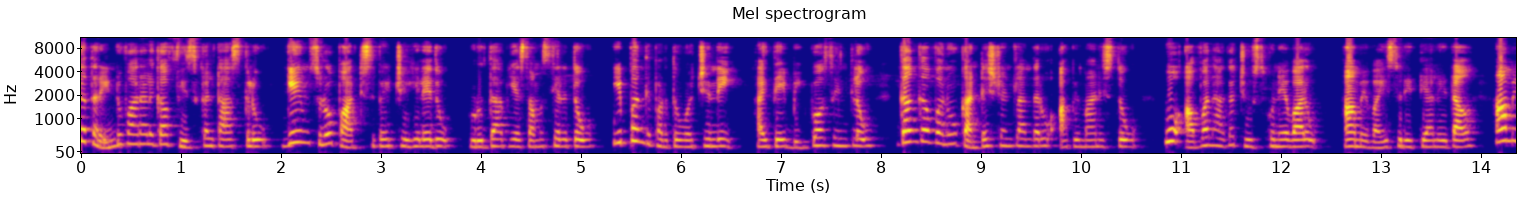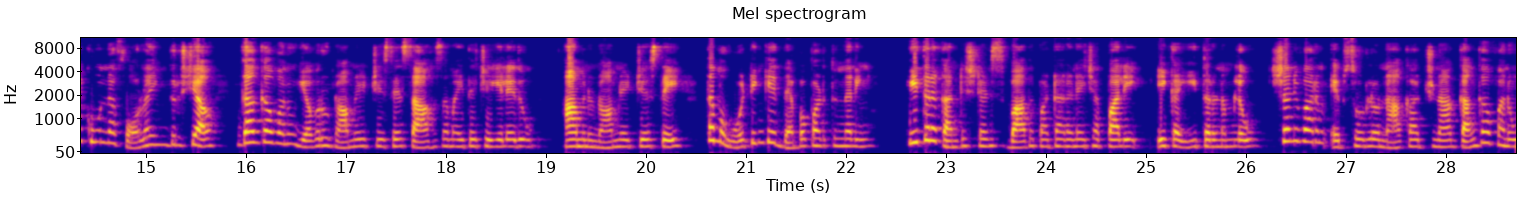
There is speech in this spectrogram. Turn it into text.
గత రెండు వారాలుగా ఫిజికల్ టాస్క్లు గేమ్స్లో పార్టిసిపేట్ చేయలేదు. వృద్ధాప్య సమస్యలతో ఇబ్బంది పడుతూ వచ్చింది. అయితే బిగ్ బాస్ ఇంట్లో గంగవ్వను కంటెస్టెంట్లందరూ అభిమానిస్తూ ఓ అవ్వలాగా చూసుకునేవారు. ఆమె వయసు రీత్యా లేదా ఆమెకు ఉన్న ఫాలోయింగ్ దృష్ట్యా గంగవ్వను ఎవరూ నామినేట్ చేసే సాహసమైతే చేయలేదు. ఆమెను నామినేట్ చేస్తే తమ ఓటింగ్కే దెబ్బ పడుతుందని ఇతర కంటెస్టెంట్స్ బాధపడ్డారనే చెప్పాలి. ఇక ఈ తరుణంలో శనివారం ఎపిసోడ్లో నాగార్జున గంగవ్వను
